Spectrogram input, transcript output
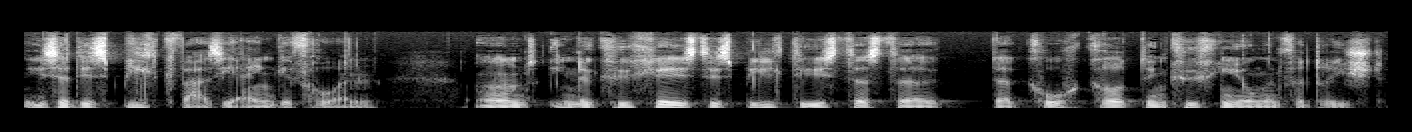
ist ja das Bild quasi eingefroren. Und in der Küche ist das Bild dies, dass der, der Koch gerade den Küchenjungen verdrischt.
